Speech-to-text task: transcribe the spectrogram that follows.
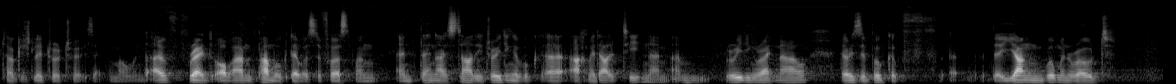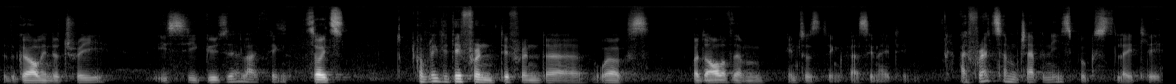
Turkish literature is at the moment. I've read Orhan Pamuk, that was the first one, and then I started reading a book, uh, Ahmet Altan, I'm, I'm, reading right now. There is a book of uh, the young woman wrote, The Girl in the Tree, İşigüzel, I think. So it's completely different, different uh, works, but all of them interesting, fascinating. I've read some Japanese books lately,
